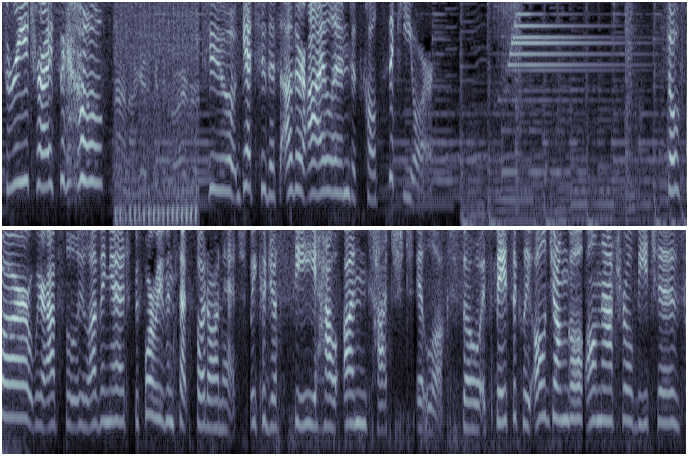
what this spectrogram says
three tricycles Man, I gotta get to get to this other island. It's called Siquijor. So far, we're absolutely loving it. Before we even set foot on it, we could just see how untouched it looked. So it's basically all jungle, all natural beaches.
